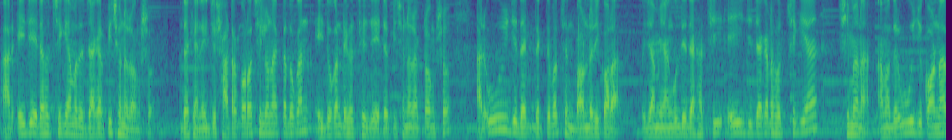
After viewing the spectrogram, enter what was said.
আর এই যে এটা হচ্ছে গিয়ে আমাদের জায়গার পিছনের অংশ। দেখেন, এই যে শাটার করা ছিল না একটা দোকান, এই দোকানটাই হচ্ছে যে এটার পিছনের একটা অংশ। আর ওই যে দেখ- দেখতে পাচ্ছেন, বাউন্ডারি করা। ওই যে আমি আঙ্গুল দিয়ে দেখাচ্ছি। এই যে জায়গাটা হচ্ছে গিয়া সীমানা। আমাদের ওই যে কর্নার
